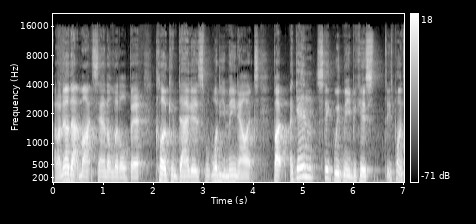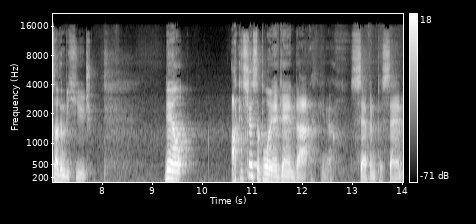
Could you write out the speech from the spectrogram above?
And I know that might sound a little bit cloak and daggers. What do you mean, Alex? But again, stick with me because these points are going to be huge. Now, I can stress the point again that, you know, 7%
